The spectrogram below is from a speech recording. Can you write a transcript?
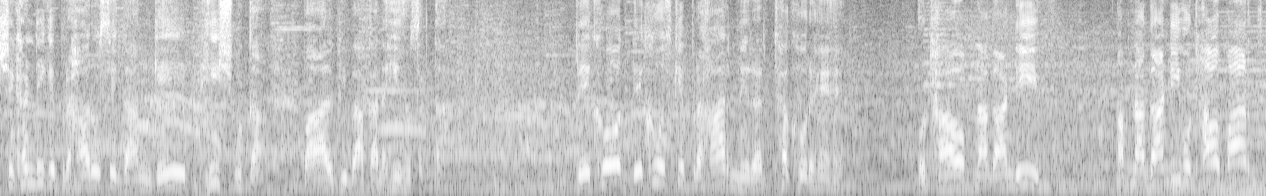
शिखंडी के प्रहारों से गांगे भीष्म का बाल भी बाका नहीं हो सकता देखो देखो उसके प्रहार निरर्थक हो रहे हैं उठाओ अपना गांडीव अपना गांडीव उठाओ पार्थ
